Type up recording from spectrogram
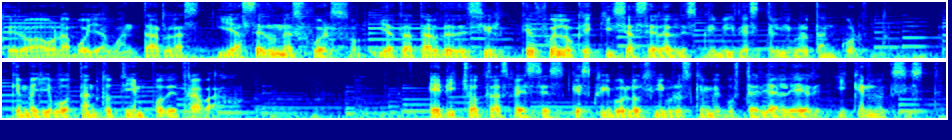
Pero ahora voy a aguantarlas y a hacer un esfuerzo y a tratar de decir qué fue lo que quise hacer al escribir este libro tan corto, que me llevó tanto tiempo de trabajo. He dicho otras veces que escribo los libros que me gustaría leer y que no existen.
